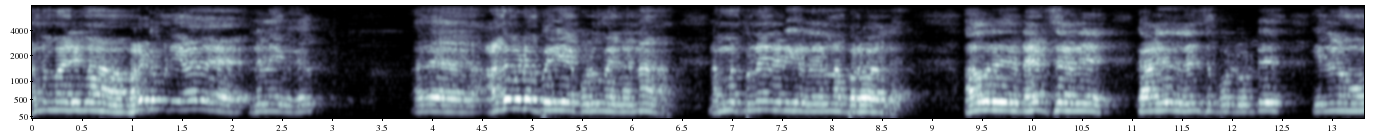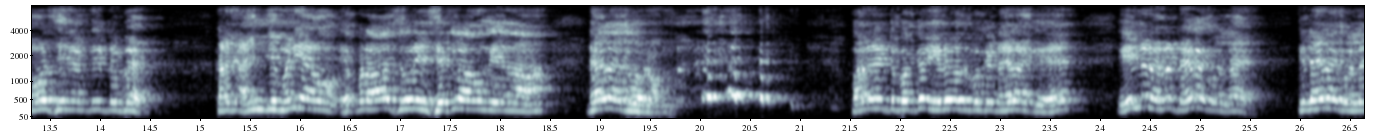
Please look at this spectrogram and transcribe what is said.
அந்த மாதிரிலாம் மறக்க முடியாத நினைவுகள். அதை அதை விட பெரிய கொடுமை என்னென்னா நம்ம துணை நடிகர்கள்லாம் பரவாயில்ல. அவர் டைரக்டர் காலையில் லென்ஸை போட்டு விட்டு இன்னும் சீன் எடுத்துக்கிட்டு இருப்பார். கடைசி அஞ்சு மணி ஆகும். எப்படா சூரியன் செட்டில் ஆகுங்கன்னா டைலாக் வரும். பதினெட்டு பக்கம் இருபது பக்கம் டைலாக்கு என்னடா டைலாக் வரல? இது டைலாக் வரல.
